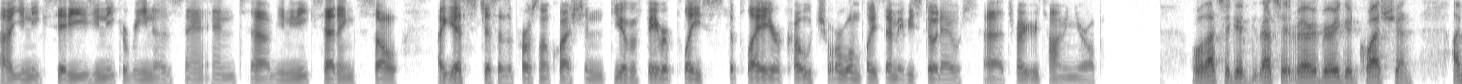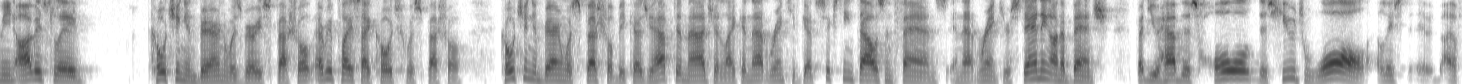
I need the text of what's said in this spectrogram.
uh, unique cities, unique arenas, and, and um, unique settings. So, I guess just as a personal question, do you have a favorite place to play or coach, or one place that maybe stood out uh, throughout your time in Europe? Well, that's a good, that's a very, very good question. I mean, obviously, coaching in Bern was very special. Every place I coached was special. Coaching in Bern was special because you have to imagine, like in that rink, you've got 16,000 fans in that rink. You're standing on a bench, but you have this whole, this huge wall, at least uh, of,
